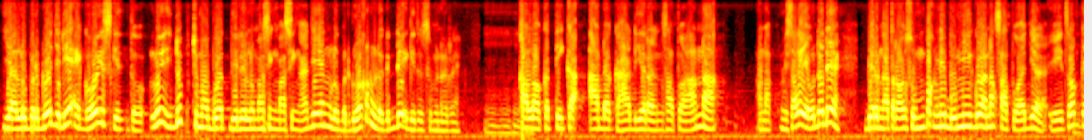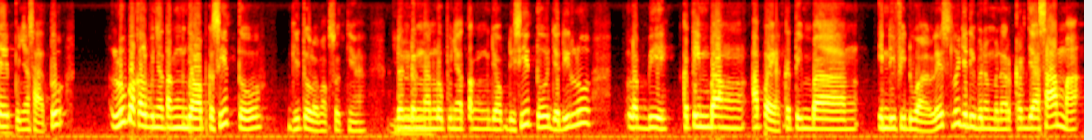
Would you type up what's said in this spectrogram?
ya lu berdua jadi egois gitu. Lu hidup cuma buat diri lu masing-masing aja yang lu berdua kan udah gede gitu sebenarnya. Mm-mm. Kalau ketika ada kehadiran satu anak, anak misalnya ya udah deh, biar nggak terlalu sumpek nih bumi gua anak satu aja. Ya it's okay punya satu, lu bakal punya tanggung jawab ke situ, gitu loh maksudnya. Dan Iya. dengan lu punya tanggung jawab di situ, jadi lu lebih ketimbang apa ya, ketimbang individualis, lu jadi benar-benar kerjasama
